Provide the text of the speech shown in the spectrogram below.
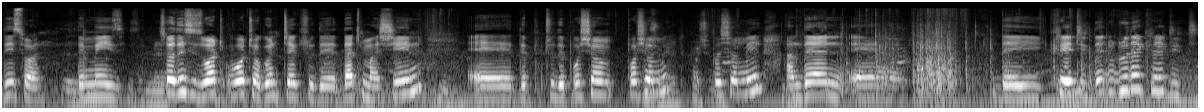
this one the maize. the maize. so this is what what we're going to take to the that machine uh, the, to the portion portion Portion mill portion portion mill and then uh, they create it. They do they create it?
